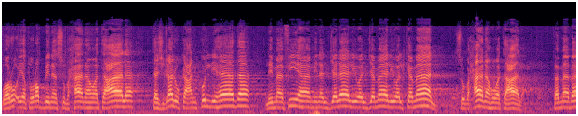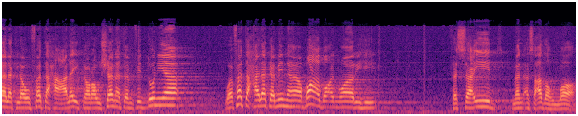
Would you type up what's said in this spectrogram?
ورؤية ربنا سبحانه وتعالى تشغلك عن كل هذا لما فيها من الجلال والجمال والكمال سبحانه وتعالى. فما بالك لو فتح عليك روشنة في الدنيا وفتح لك منها بعض أنواره. فالسعيد من أسعده الله.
